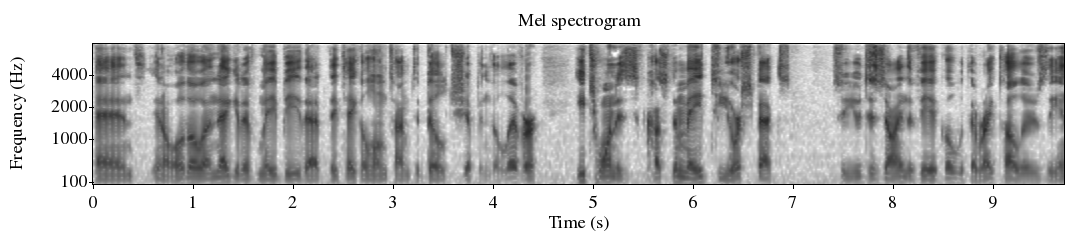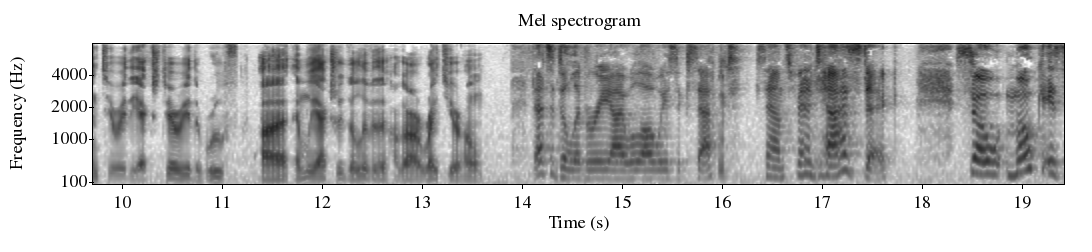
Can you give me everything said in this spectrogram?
And, you know, although a negative may be that they take a long time to build, ship, and deliver, each one is custom made to your specs so you design the vehicle with the right colors, the interior, the exterior, the roof, uh, and we actually deliver the car right to your home. That's a delivery I will always accept. Sounds fantastic. So, Moke is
